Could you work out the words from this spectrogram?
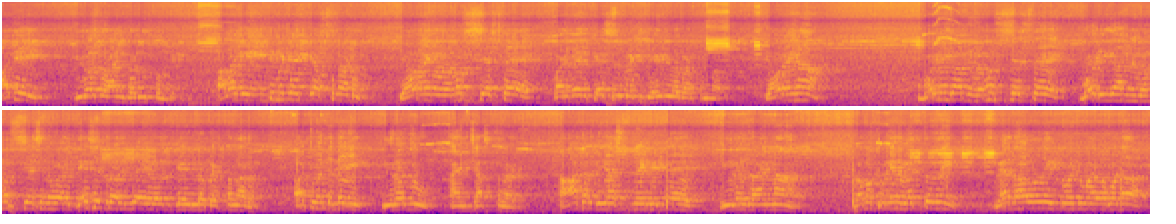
అది ఈరోజు ఆయన జరుగుతుంది. అలాగే ఇంటిమిడేట్ చేస్తున్నాడు. ఎవరైనా విమర్శ చేస్తే వాడి మీద కేసులు పెట్టి జైల్లో పెడుతున్నారు. ఎవరైనా మోడీ గారిని విమర్శ చేస్తే మోడీ గారిని విమర్శ చేసిన వాడు దేశద్రోహిగా ఈరోజు జైల్లో పెడుతున్నారు. అటువంటిది ఈరోజు ఆయన చేస్తున్నాడు. ఆఖరికి చేస్తుంది ఏంటంటే ఈరోజు ఆయన ప్రముఖమైన వ్యక్తుల్ని మేధావులను ఇటువంటి వాళ్ళని కూడా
